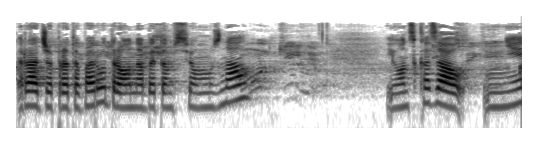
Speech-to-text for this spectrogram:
Раджа Пратапарудра, он об этом всем узнал, и он сказал, не,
